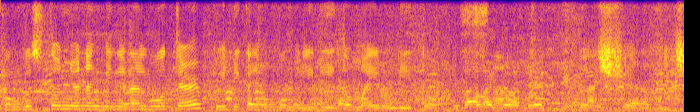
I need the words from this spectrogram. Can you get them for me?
Kung gusto nyo ng mineral water, pwede kayong bumili dito. Mayroon dito sa La Sierra Beach.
